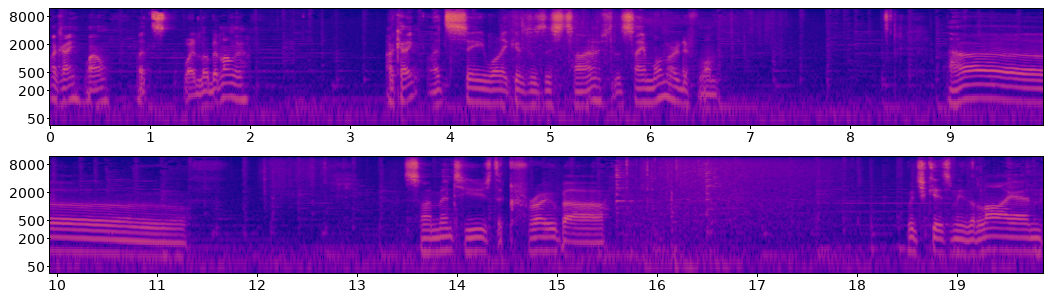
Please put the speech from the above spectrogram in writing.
Okay, well, let's wait a little bit longer. Okay, let's see what it gives us this time. Is it the same one or a different one? Oh... So I'm meant to use the crowbar. Which gives me the lion.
